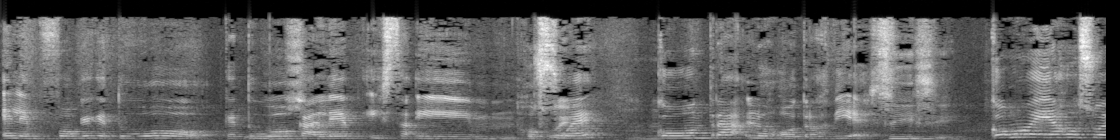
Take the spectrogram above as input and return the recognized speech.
el enfoque que tuvo, que tuvo. Caleb y, mm, Josué, contra los otros diez. Sí, sí. ¿Cómo veía Josué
